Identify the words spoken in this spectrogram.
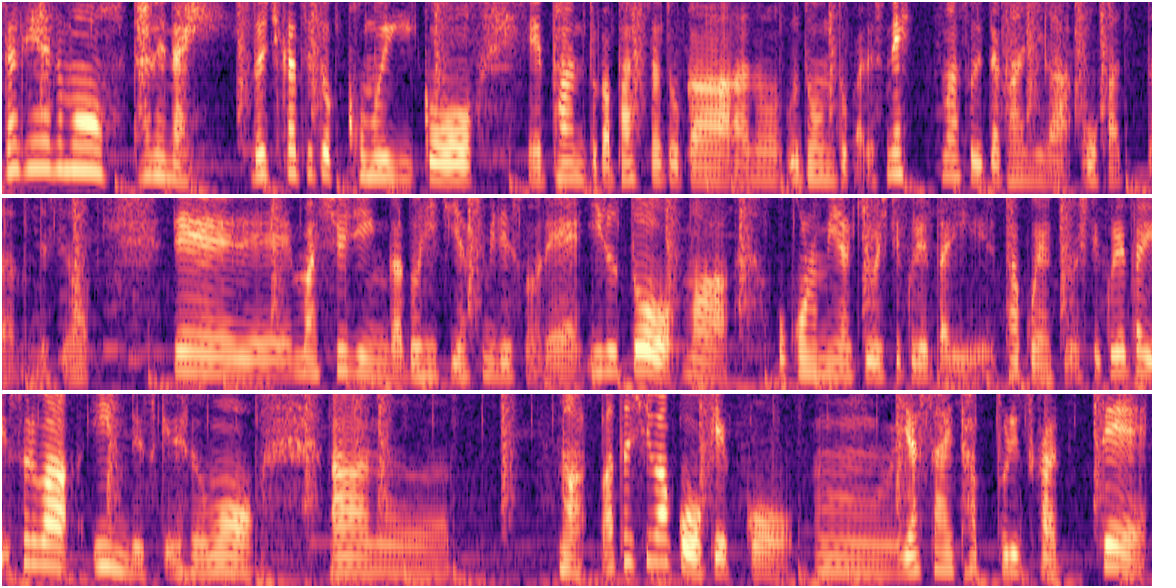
だけれども食べないどっちかというと小麦粉、えパンとかパスタとかあのうどんとかですねまあそういった感じが多かったんですよ。で、まあ、主人が土日休みですのでいるとまあお好み焼きをしてくれたりたこ焼きをしてくれたりそれはいいんですけれどもあのまあ私はこう結構うん野菜たっぷり使って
